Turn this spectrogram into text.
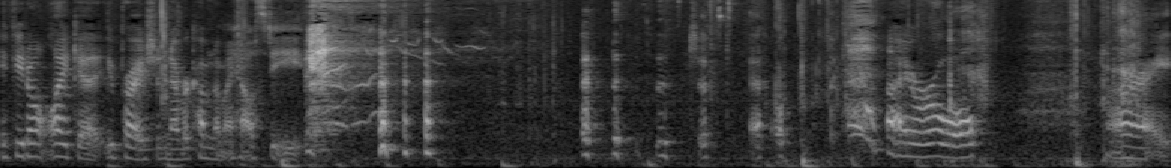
if you don't like it, you probably should never come to my house to eat. this is just how I roll. All right.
